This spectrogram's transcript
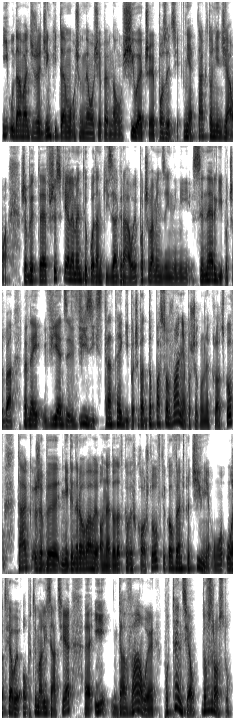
i udawać, że dzięki temu osiągnęło się pewną siłę czy pozycję. Nie, tak to nie działa. Żeby te wszystkie elementy układanki zagrały, potrzeba m.in. synergii, potrzeba pewnej wiedzy, wizji, strategii, potrzeba dopasowania poszczególnych klocków, tak żeby nie generowały one dodatkowych kosztów, tylko wręcz przeciwnie, ułatwiały optymalizację e, i dawały potencjał do wzrostu.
